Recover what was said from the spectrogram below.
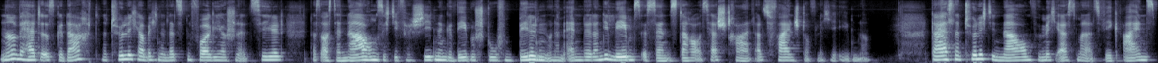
Ne, wer hätte es gedacht? Natürlich habe ich in der letzten Folge ja schon erzählt, dass aus der Nahrung sich die verschiedenen Gewebestufen bilden und am Ende dann die Lebensessenz daraus herstrahlt als feinstoffliche Ebene. Daher ist natürlich die Nahrung für mich erstmal als Weg eins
